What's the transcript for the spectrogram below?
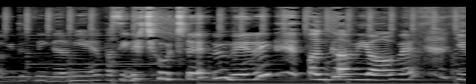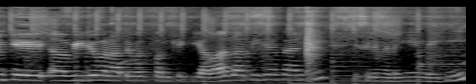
अभी तो इतनी गर्मी है पसीने छूट रहे मेरे पंखा भी ऑफ़ है क्योंकि वीडियो बनाते वक्त पंखे की आवाज़ आती है फ़ैन की इसीलिए मैंने ये नहीं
